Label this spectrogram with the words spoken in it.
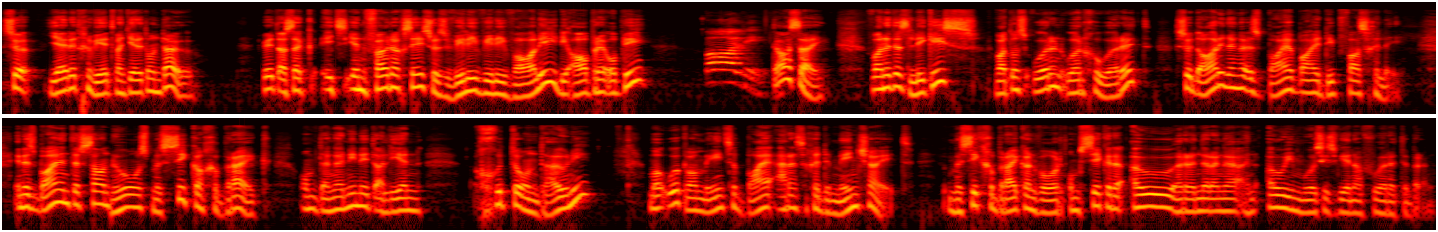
So, jy het dit geweet want jy het dit onthou. Weet as ek iets eenvoudig sê soos Willie Willie Wally, die aapry op die Bali. Daar sê, want dit is liedjies wat ons oor en oor gehoor het, so daardie dinge is baie baie diep vasgelê. En dit is baie interessant hoe ons musiek kan gebruik om dinge nie net alleen goed te onthou nie, maar ook waar mense baie ernstige demensie het musiek gebruik kan word om sekere ou herinneringe en ou emosies weer na vore te bring.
